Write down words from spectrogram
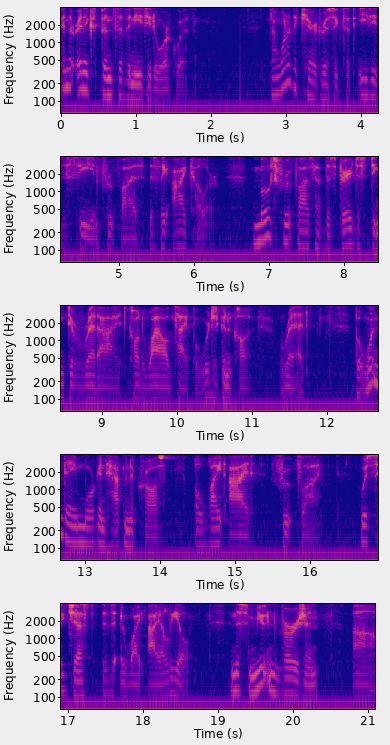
and they're inexpensive and easy to work with. Now one of the characteristics that's easy to see in fruit flies is the eye color. Most fruit flies have this very distinctive red eye. It's called wild type, but we're just going to call it red. But one day Morgan happened across a white-eyed fruit fly, which suggested a white eye allele. In this mutant version uh,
